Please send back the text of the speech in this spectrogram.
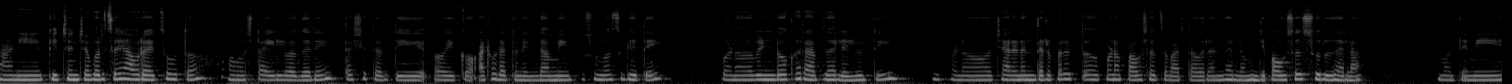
आणि किचनच्या वरचंही आवरायचं होतं स्टाईल वगैरे. तशी तर ती एक आठवड्यातून एकदा मी पुसूनच घेते. पण विंडो खराब झालेली होती. पण चारनंतर परत पुन्हा पावसाचं वातावरण झालं. म्हणजे पाऊसच सुरू झाला. मग ते मी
